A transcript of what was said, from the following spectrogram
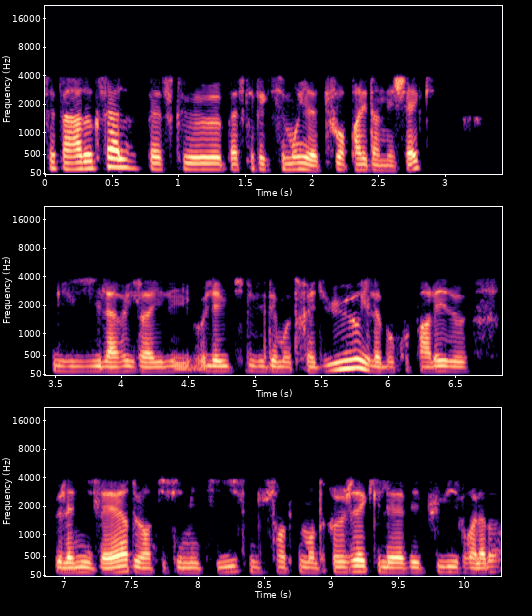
C'est paradoxal parce que qu'effectivement, il a toujours parlé d'un échec. Il a, il, a, il a, utilisé des mots très durs. Il a beaucoup parlé de, la misère, de l'antisémitisme, du sentiment de rejet qu'il avait pu vivre là-bas.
